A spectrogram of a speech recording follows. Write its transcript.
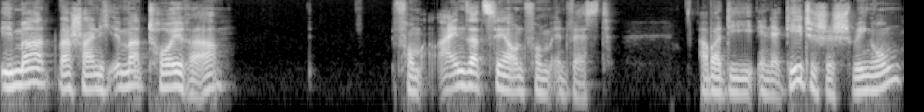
immer, wahrscheinlich immer teurer vom Einsatz her und vom Invest. Aber die energetische Schwingung,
